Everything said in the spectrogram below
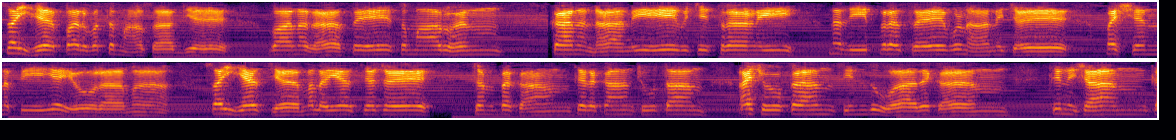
सह्य पर्वतमासाद्य वानरास्ते समारुहन्। काननानि विचित्राणि नदी प्रश्रवणानि च पश्यन्नपि ययो राम सह्यस्य मलयस्य च चम्पकान् तिलकान् चूतान् अशोकान् सिन्धुवारकान् त्रिनिशान् च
